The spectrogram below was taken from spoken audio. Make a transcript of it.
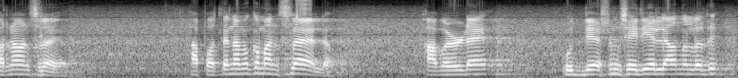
പറഞ്ഞാൽ മനസ്സിലായോ? അപ്പോൾ തന്നെ നമുക്ക് മനസ്സിലായല്ലോ. അവരുടെ ഉദ്ദേശം ശരിയല്ല എന്നുള്ളത്.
